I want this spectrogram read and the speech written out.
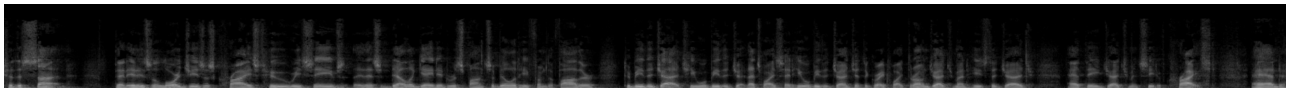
to the son that it is the Lord Jesus Christ who receives this delegated responsibility from the Father to be the judge. He will be the ju- that's why I said he will be the judge at the great white throne judgment. He's the judge at the judgment seat of Christ. And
